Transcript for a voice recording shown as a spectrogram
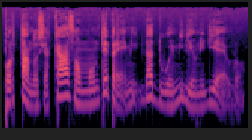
portandosi a casa un montepremi da 2 milioni di euro.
